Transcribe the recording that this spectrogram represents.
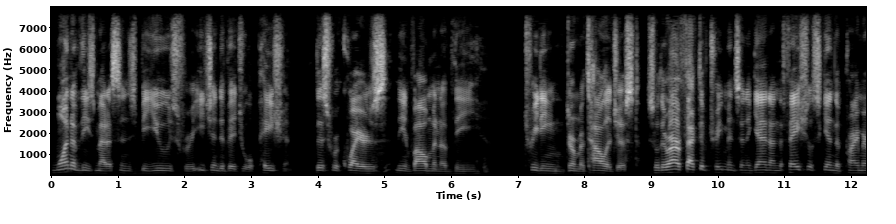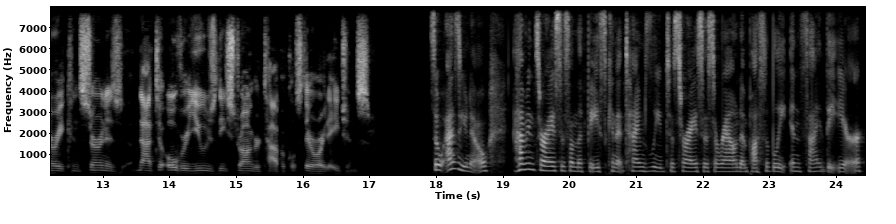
one of these medicines be used for each individual patient. This requires the involvement of the treating dermatologist. So there are effective treatments. And again, on the facial skin, the primary concern is not to overuse these stronger topical steroid agents. So, as you know, having psoriasis on the face can at times lead to psoriasis around and possibly inside the ear.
